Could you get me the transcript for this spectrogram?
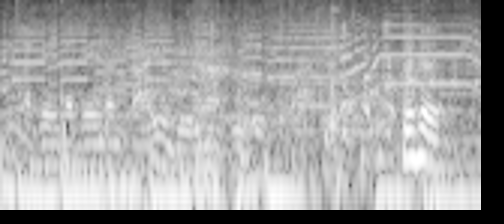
Lagay-lagay lang tayo, hindi na natin ito.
